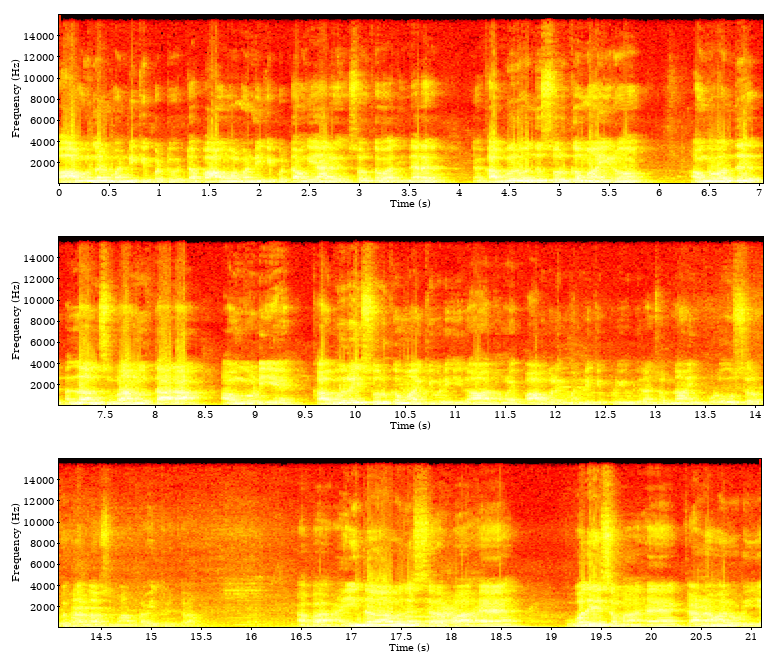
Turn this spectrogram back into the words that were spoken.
பாவங்கள் மன்னிக்கப்பட்டு விட்டால் பாவங்கள் மன்னிக்கப்பட்டு அவங்க யாரு? சொர்க்கவாதி. நர கபூர் வந்து சொர்க்கமாயிரும். அவங்க வந்து அல்லாஹ் சுபானு தாரா அவங்களுடைய கபரை சொர்க்கமாக்கி விடுகிறான் அவங்களுடைய பாவங்களை மன்னிக்கப்படி விடுகிறான் சொன்னா இவ்வளவு சிறப்புகள் அல்லாஹ் சுபானத்தை வைத்திருக்கிறான். அப்ப ஐந்தாவது சிறப்பாக உபதேசமாக கணவருடைய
